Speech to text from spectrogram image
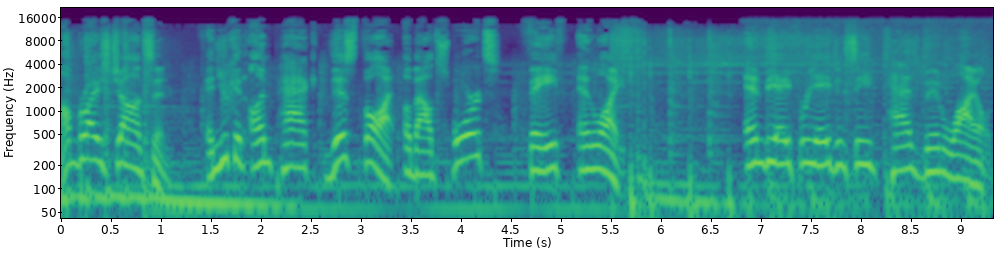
I'm Bryce Johnson, and you can unpack this thought about sports, faith, and life. NBA free agency has been wild,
